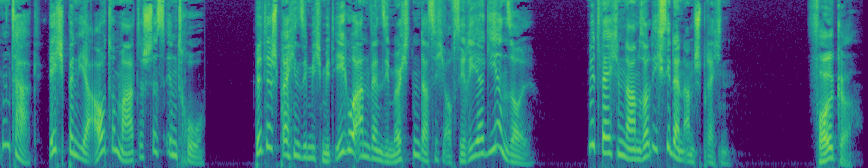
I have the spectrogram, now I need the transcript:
Guten Tag, ich bin Ihr automatisches Intro. Bitte sprechen Sie mich mit Ego an, wenn Sie möchten, dass ich auf Sie reagieren soll. Mit welchem Namen soll ich Sie denn ansprechen? Volker.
